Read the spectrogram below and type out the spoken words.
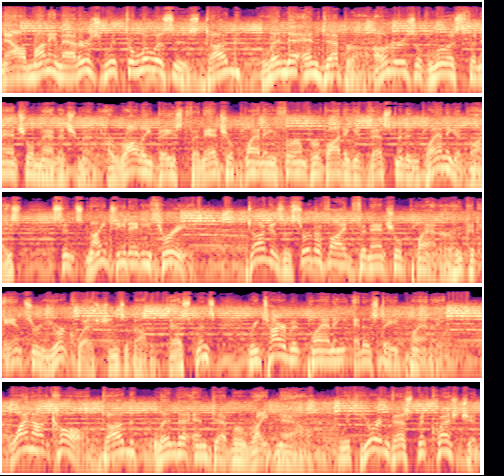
now Money Matters with the Lewises, Doug, Linda, and Deborah, owners of Lewis Financial Management, a Raleigh-based financial planning firm providing investment and planning advice since 1983. Doug is a certified financial planner who could answer your questions about investments, retirement planning, and estate planning. Why not call Doug, Linda, and Deborah right now with your investment question?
